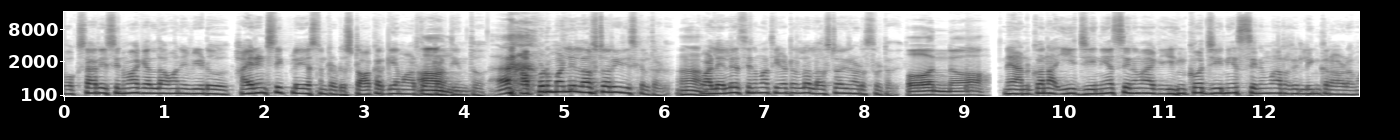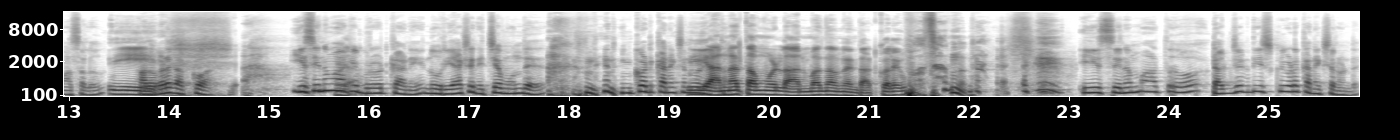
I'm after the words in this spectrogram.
ఒకసారి సినిమాకి వెళ్దామని వీడు అండ్ స్టిక్ ప్లే చేస్తుంటాడు. స్టాకర్ గేమ్ ఆడుతుంటాడు దీంతో. అప్పుడు మళ్ళీ లవ్ స్టోరీకి తీసుకెళ్తాడు. వాళ్ళు వెళ్ళే సినిమా థియేటర్లో లవ్ స్టోరీ నడుస్తుంటది. ఓ నో. నేను అనుకున్నా ఈ జీనియస్ సినిమాకి ఇంకో జీనియస్ సినిమా లింక్ రావడం అసలు. అదొకటే తక్కువ. ఈ సినిమాకి బ్రోడ్ కానీ నువ్వు రియాక్షన్ ఇచ్చే ముందే నేను ఇంకోటి కనెక్షన్ ఈ అన్న తమ్ముళ్ళ అనుబంధం నేను తట్టుకోలేకపోతున్నాను. ఈ సినిమాతో టగ్ జగదీష్కి కూడా కనెక్షన్ ఉండే.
